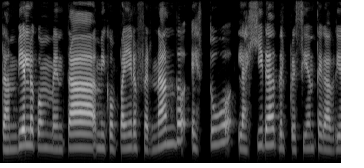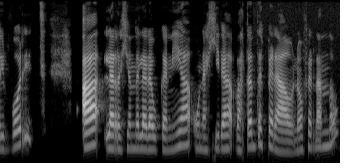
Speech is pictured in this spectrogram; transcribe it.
también lo comentaba mi compañero Fernando, estuvo la gira del presidente Gabriel Boric a la región de la Araucanía, una gira bastante esperada, ¿no, Fernando?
